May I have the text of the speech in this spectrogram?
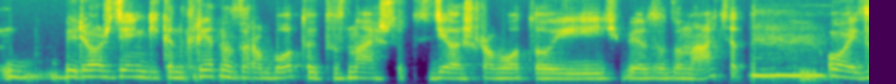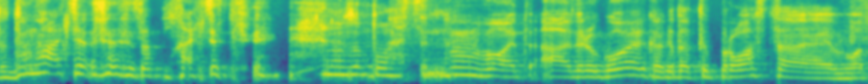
берешь деньги конкретно за работу, и ты знаешь, что ты сделаешь работу, и тебе задонатят. Мгм. Ой, задонатят, заплатят. Ну, заплатят, да. Вот. А другое, когда ты просто вот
